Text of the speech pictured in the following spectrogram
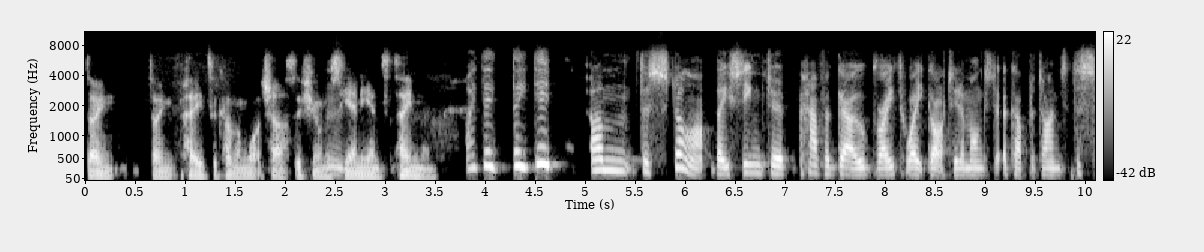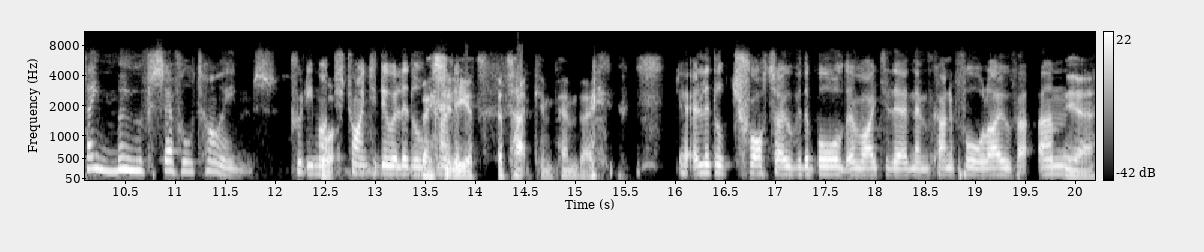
don't don't pay to come and watch us if you want to mm. see any entertainment. I they they did um the start they seemed to have a go. Braithwaite got it amongst it a couple of times. The same move several times, pretty much what, trying to do a little basically kind of, attack Kimpembe. a little trot over the ball to right to there and then kind of fall over. Um, yeah.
